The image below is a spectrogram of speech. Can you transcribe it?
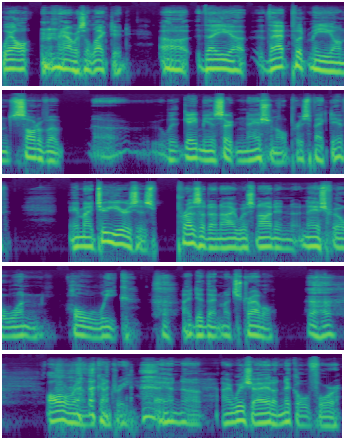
Well, I was elected. Uh, they uh, that put me on sort of a uh, gave me a certain national perspective. In my two years as president, I was not in Nashville one whole week. I did that much travel Uh huh. all around the country, and uh, I wish I had a nickel for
